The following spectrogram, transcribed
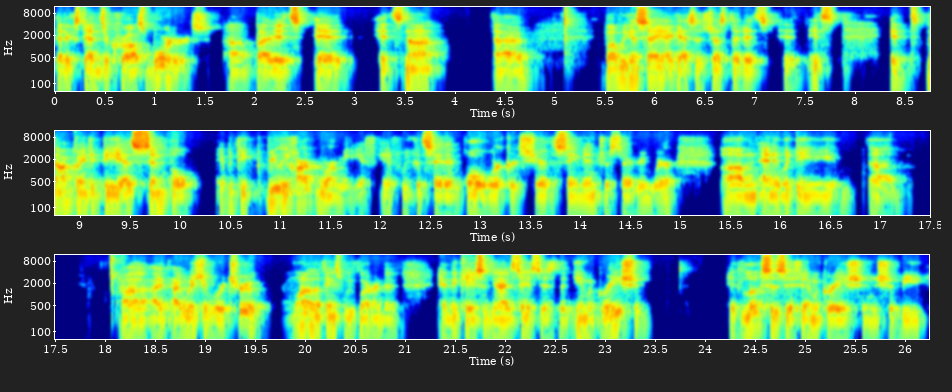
that extends across borders, uh, but it's it it's not. Uh, what we can say, I guess, is just that it's it, it's it's not going to be as simple. It would be really heartwarming if if we could say that all workers share the same interests everywhere, um, and it would be. Uh, uh, I, I, wish it were true. One of the things we've learned in, the case of the United States is that immigration. It looks as if immigration should be,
